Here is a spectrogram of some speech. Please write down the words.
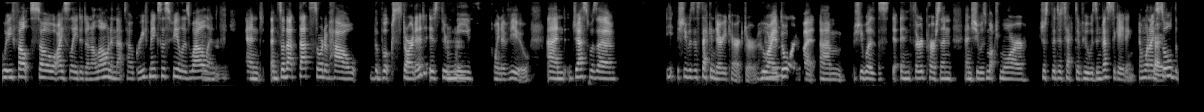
we felt so isolated and alone and that's how grief makes us feel as well mm-hmm. and and and so that that's sort of how the book started is through mm-hmm. Neve's point of view and Jess was a he, she was a secondary character who Mm-hmm. I adored, but um, she was in third person and she was much more just the detective who was investigating. And when I sold the,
